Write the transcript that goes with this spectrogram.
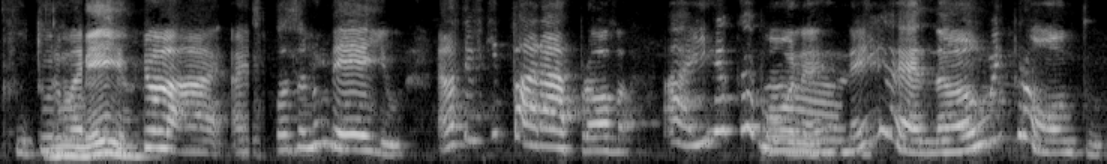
futuro No marido, meio? viu a, a esposa no meio. Ela teve que parar a prova. Aí acabou, né? Ah. Nem é não e pronto.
